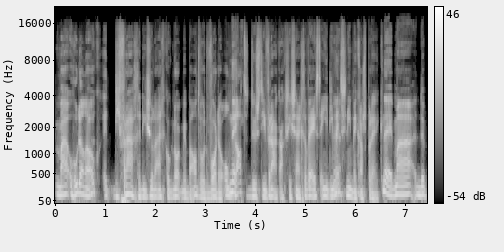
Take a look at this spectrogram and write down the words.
maar hoe dan ook, die vragen die zullen eigenlijk ook nooit meer beantwoord worden. Omdat dus die wraakacties zijn geweest en je die Ja. mensen niet meer kan spreken. Nee, maar de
